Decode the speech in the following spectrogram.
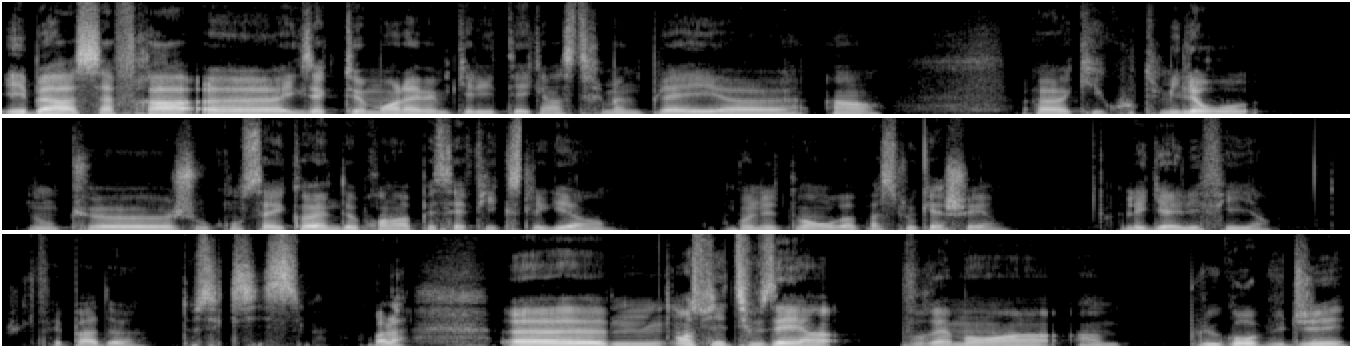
et bah ça fera euh, exactement la même qualité qu'un Stream and Play 1 euh, euh, qui coûte 1000 euros. Donc je vous conseille quand même de prendre un PC fixe les gars. Hein. Honnêtement on va pas se le cacher. Hein. Les gars et les filles. Hein. Je ne fais pas de, sexisme. Voilà. ensuite si vous avez vraiment un, plus gros budget,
